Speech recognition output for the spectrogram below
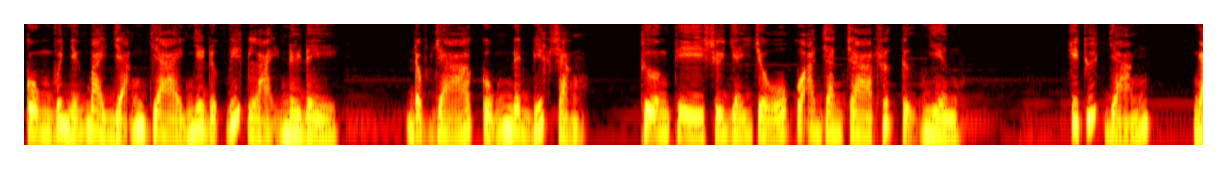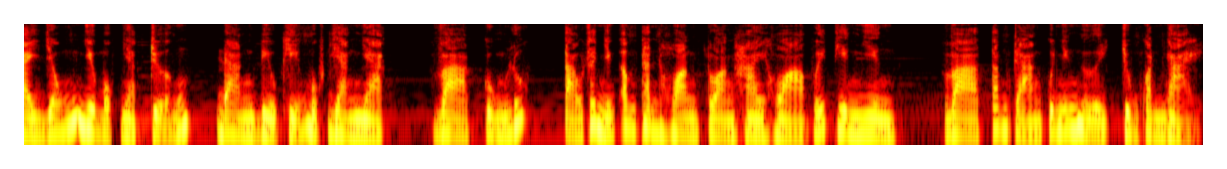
Cùng với những bài giảng dài như được viết lại nơi đây, độc giả cũng nên biết rằng thường thì sự dạy dỗ của Ajahn rất tự nhiên. Khi thuyết giảng, Ngài giống như một nhạc trưởng đang điều khiển một dàn nhạc và cùng lúc tạo ra những âm thanh hoàn toàn hài hòa với thiên nhiên và tâm trạng của những người chung quanh ngài.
